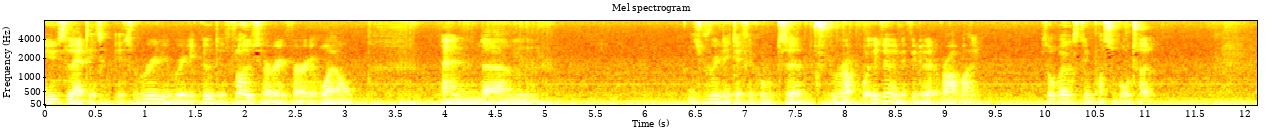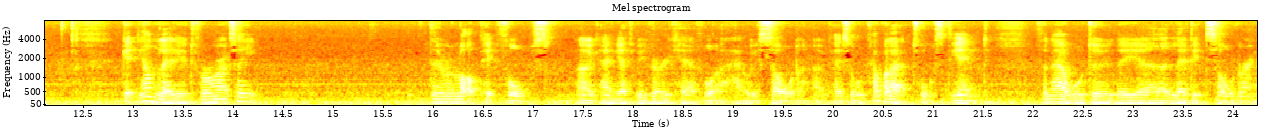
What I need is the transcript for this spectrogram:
use leaded. It's really, really good. It flows very, very well, and um, it's really difficult to screw up what you're doing if you do it the right way. It's almost impossible to. get the unleaded variety, there are a lot of pitfalls. Okay, you have to be very careful how you solder. Okay, so we'll cover that towards the end. For now, we'll do the uh, leaded soldering.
